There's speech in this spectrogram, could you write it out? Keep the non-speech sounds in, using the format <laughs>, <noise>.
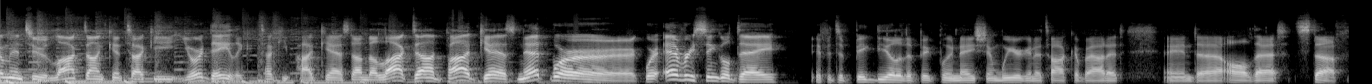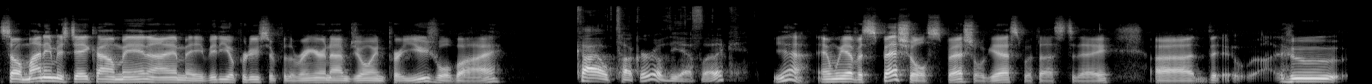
Welcome into Locked On Kentucky, your daily Kentucky podcast on the Locked On Podcast Network, where every single day, if it's a big deal to the Big Blue Nation, we are going to talk about it and uh, all that stuff. So, my name is J. Kyle Mann. I am a video producer for The Ringer, and I'm joined per usual by Kyle Tucker of The Athletic. Yeah, and we have a special, special guest with us today, uh, the, who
